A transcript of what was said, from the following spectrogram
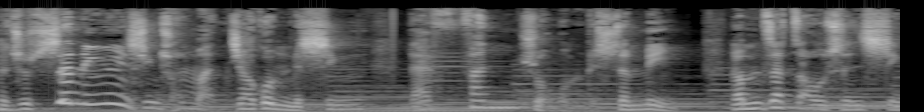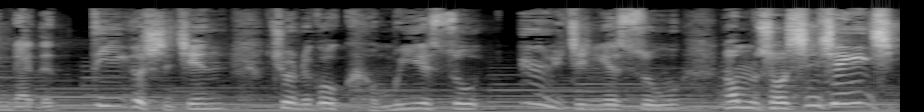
可求圣灵运行充满，浇灌我们的心，来翻转我们的生命。让我们在早晨醒来的第一个时间，就能够渴慕耶稣，遇见耶稣。让我们首先先一起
